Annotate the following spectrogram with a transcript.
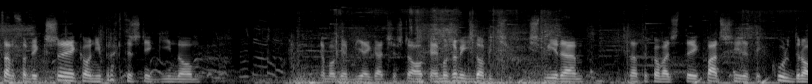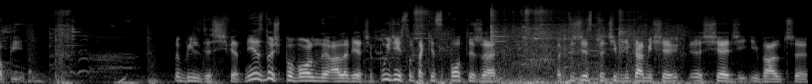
Rzucam sobie krzyk, oni praktycznie giną. Ja mogę biegać jeszcze, okej, możemy ich dobić szmirem, zaatakować tych, patrzcie ile tych kul dropi. No build jest świetny, jest dość powolny, ale wiecie, później są takie spoty, że faktycznie z przeciwnikami się e, siedzi i walczy.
